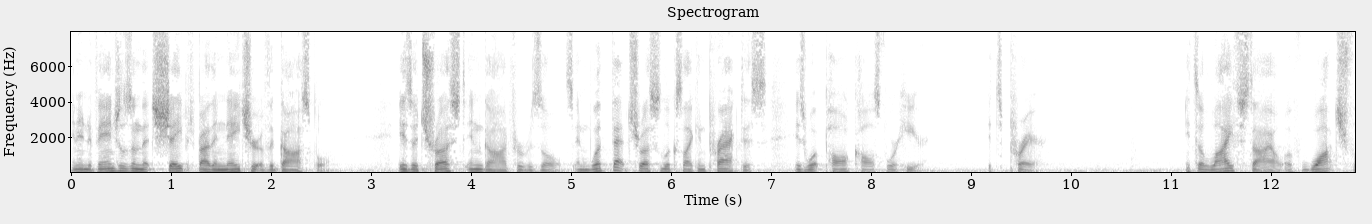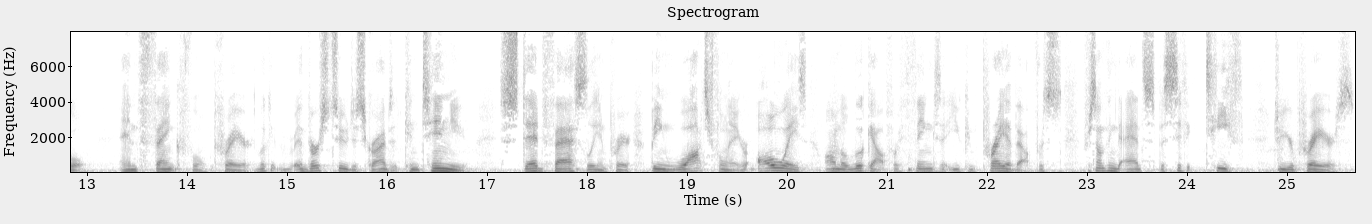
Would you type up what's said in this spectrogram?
in an evangelism that's shaped by the nature of the gospel is a trust in God for results. And what that trust looks like in practice is what Paul calls for here it's prayer. It's a lifestyle of watchful and thankful prayer. Look at verse 2 describes it. Continue steadfastly in prayer, being watchful in it. You're always on the lookout for things that you can pray about, for, for something to add specific teeth to your prayers.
